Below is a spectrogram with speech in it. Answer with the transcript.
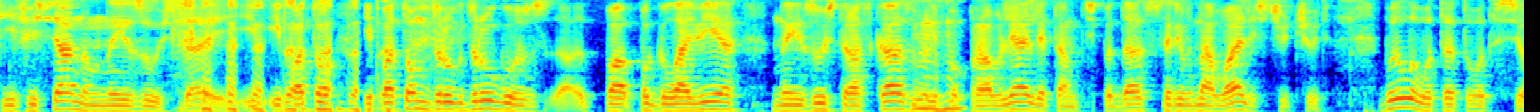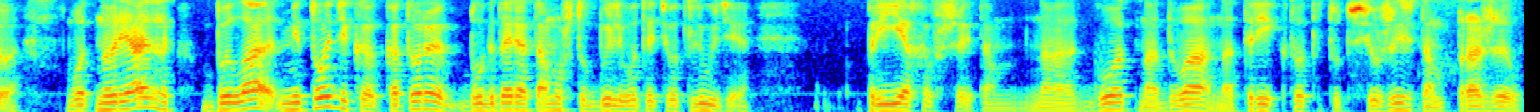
к Ефесянам наизусть, да, и, и, потом, и потом друг другу по, по голове наизусть рассказывали, поправляли, там, типа, да, соревновались чуть-чуть. Было вот это вот все. Вот, но реально была методика, которая благодаря тому, что были вот эти вот люди, приехавшие там на год, на два, на три, кто-то тут всю жизнь там прожил,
